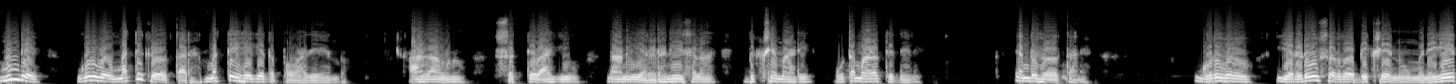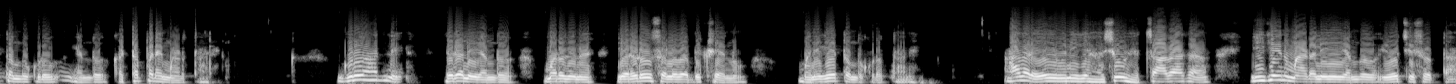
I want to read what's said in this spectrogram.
ಮುಂದೆ ಗುರುಗಳು ಮತ್ತೆ ಕೇಳುತ್ತಾರೆ, ಮತ್ತೆ ಹೇಗೆ ದಪ್ಪವಾದೆ? ಎಂದು. ಆಗ ಅವನು, ಸತ್ಯವಾಗಿಯೂ ನಾನು ಎರಡನೇ ಸಲ ಭಿಕ್ಷೆ ಮಾಡಿ ಊಟ ಮಾಡುತ್ತಿದ್ದೇನೆ ಎಂದು ಹೇಳುತ್ತಾನೆ. ಗುರುಗಳು, ಎರಡೂ ಸರದ ಭಿಕ್ಷೆಯನ್ನು ಮನೆಗೆ ತಂದು ಕೊಡು ಎಂದು ಕಟ್ಟಪ್ಪಣೆ ಮಾಡುತ್ತಾರೆ. ಗುರು ಆಜ್ಞೆ. ಇರಲಿ ಎಂದು ಮರುದಿನ ಎರಡೂ ಸಲದ ಭಿಕ್ಷೆಯನ್ನು ಮನೆಗೆ ತಂದು ಕೊಡುತ್ತಾನೆ. ಆದರೆ ಇವನಿಗೆ ಹಸಿವು ಹೆಚ್ಚಾದಾಗ ಈಗೇನು ಮಾಡಲಿ ಎಂದು ಯೋಚಿಸುತ್ತಾ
